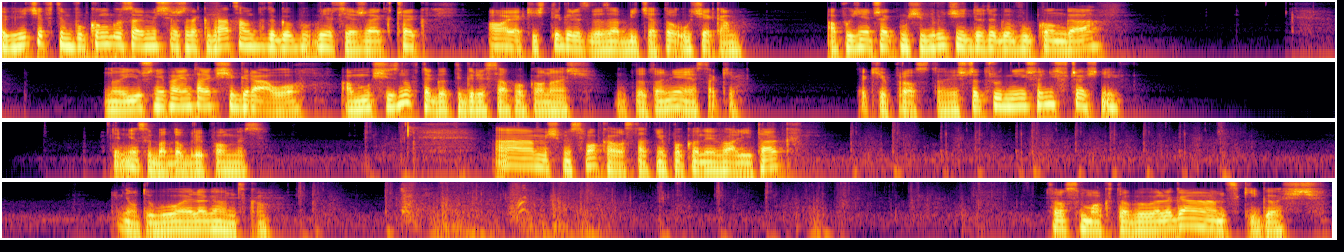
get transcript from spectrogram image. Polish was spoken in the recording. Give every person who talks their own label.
Speaker 1: Jak wiecie, w tym Wukongu sobie myślę, że tak wracam do tego, wiecie, że jak czek, o, jakiś tygrys do zabicia, to uciekam. A później człowiek musi wrócić do tego Wukonga. No i już nie pamięta jak się grało, a musi znów tego tygrysa pokonać. No to to nie jest takie, takie proste. Jeszcze trudniejsze niż wcześniej. To nie jest chyba dobry pomysł. A myśmy smoka ostatnio pokonywali, tak? No tu było elegancko. To smok to był elegancki gość.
